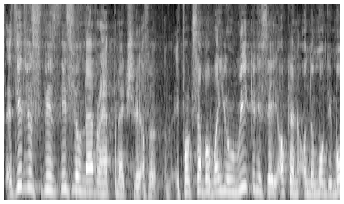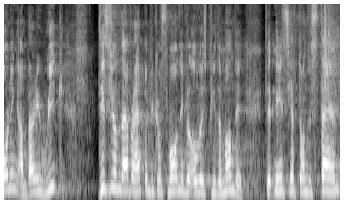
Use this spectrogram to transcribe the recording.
This will, this will never happen actually. For example, when you're weak and you say, okay, on the Monday morning, I'm very weak, this will never happen because Monday will always be the Monday. That means you have to understand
